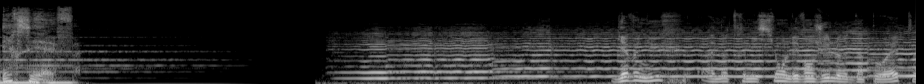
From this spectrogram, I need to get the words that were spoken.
RCF. Bienvenue à notre émission L'Évangile d'un poète.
